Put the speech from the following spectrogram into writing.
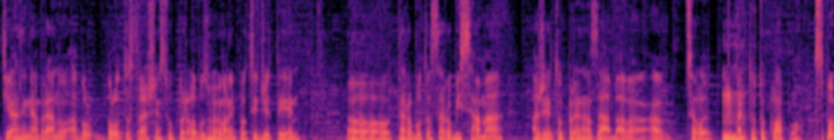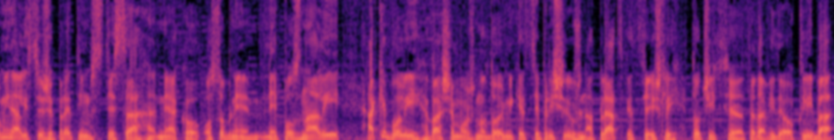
tiahli na bránu a bol, bolo to strašne super, lebo sme mali pocit, že tie tá robota sa robí sama a že je to pre nás zábava a celé mm-hmm. takto to klaplo. Spomínali ste, že predtým ste sa nejako osobne nepoznali. Aké boli vaše možno dojmy, keď ste prišli už na plac, keď ste išli točiť e, teda videoklip a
